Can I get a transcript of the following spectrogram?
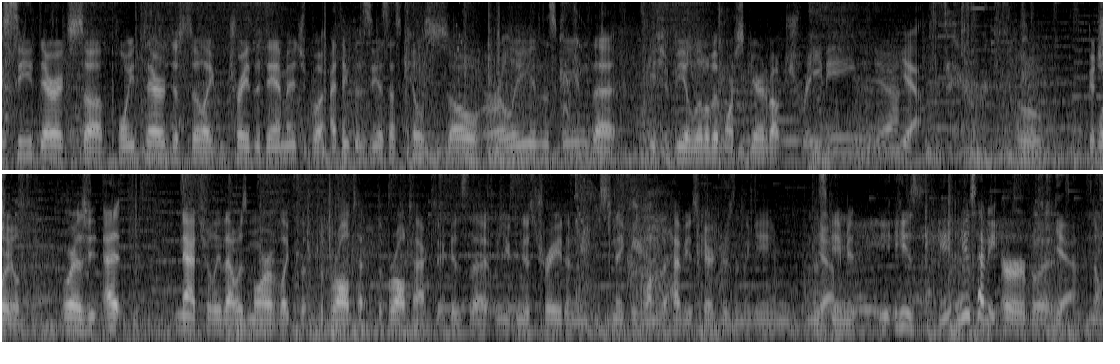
see Derek's uh, point there, just to like trade the damage. But I think that ZSS kills so early in this game that he should be a little bit more scared about trading. Yeah. Yeah. ooh, good Where- shield. Whereas at, naturally that was more of like the, the brawl the brawl tactic is that you can just trade and Snake was one of the heaviest characters in the game. In this Yeah. game, he, he's he, he's heavier, but Yeah. no,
